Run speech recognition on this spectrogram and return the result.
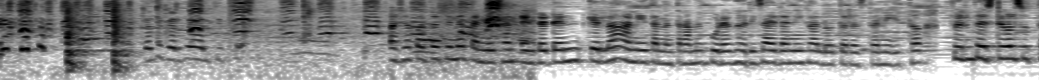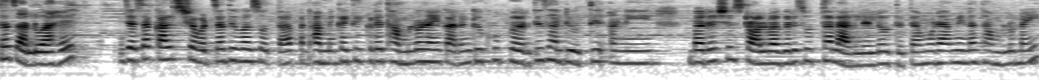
कसं करतो अर्चित अशा पद्धतीने त्यांनी छान एंटरटेन केलं आणि त्यानंतर आम्ही पुढे घरी जायला निघालो. तर रस्त्याने इथं फिल्म फेस्टिवलसुद्धा चालू आहे. ज्याचा काल शेवटचा दिवस होता पण आम्ही काही तिकडे थांबलो नाही कारण की खूप गर्दी झाली होती आणि बरेचसे स्टॉल वगैरे सुद्धा लागलेले होते. त्यामुळे आम्ही ना थांबलो नाही.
